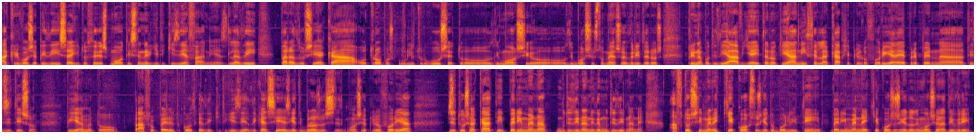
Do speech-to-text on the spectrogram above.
ακριβώς επειδή εισάγει το θεσμό της ενεργητικής διαφάνειας. Δηλαδή παραδοσιακά ο τρόπος που λειτουργούσε το δημόσιο, ο δημόσιος τομέας ο ευρύτερος πριν από τη διάβγεια ήταν ότι αν ήθελα κάποια πληροφορία έπρεπε να τη ζητήσω. Πήγαινα με το άρθρο 5 του κώδικα διοικητικής διαδικασίας για την πρόσβαση στη δημόσια πληροφορία Ζητούσα κάτι, περίμενα, μου τη δίνανε ή δεν μου τη δίνανε. Αυτό σήμαινε και κόστος για τον πολίτη, περίμενε, και κόστος για το δημόσιο να τη βρει.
